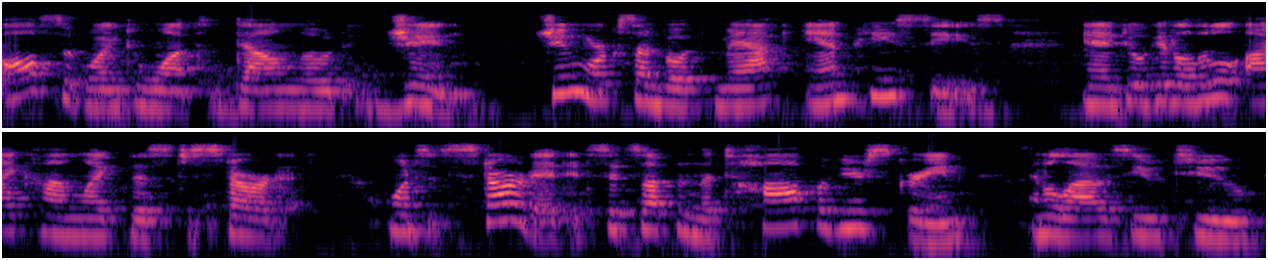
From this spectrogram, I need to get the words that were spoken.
also going to want to download Jing. Jing works on both Mac and PCs, and you'll get a little icon like this to start it. Once it's started, it sits up in the top of your screen and allows you to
